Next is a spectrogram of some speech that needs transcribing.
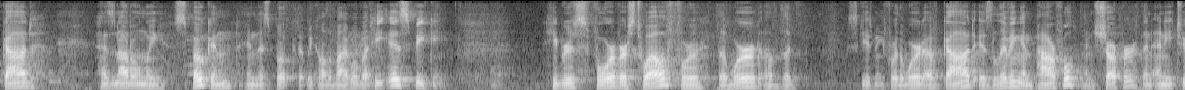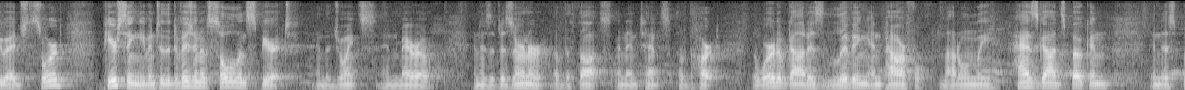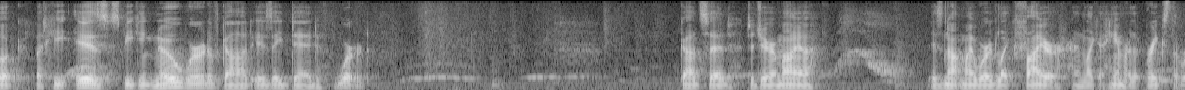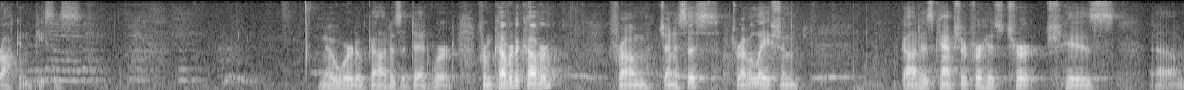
God has not only spoken in this book that we call the Bible, but he is speaking. Hebrews 4 verse 12 for the word of the excuse me, for the word of God is living and powerful and sharper than any two-edged sword, piercing even to the division of soul and spirit and the joints and marrow, and is a discerner of the thoughts and intents of the heart. The word of God is living and powerful. Not only has God spoken in this book, but he is speaking. No word of God is a dead word. God said to Jeremiah, is not my word like fire and like a hammer that breaks the rock in pieces? No word of God is a dead word. From cover to cover, from Genesis to Revelation, God has captured for his church his, um,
